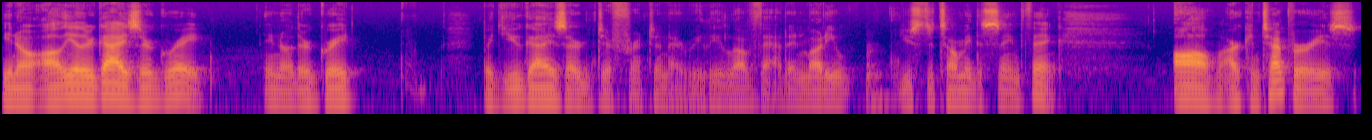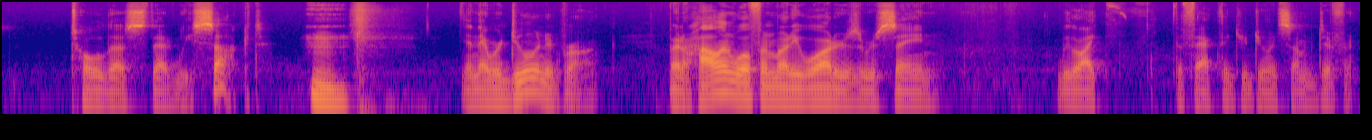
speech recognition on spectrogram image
you know, all the other guys, they're great. You know, they're great, but you guys are different. And I really love that. And Muddy used to tell me the same thing. All our contemporaries told us that we sucked hmm. And they were doing it wrong. But Howlin' Wolf and Muddy Waters were saying, we like the fact that you're doing something different.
